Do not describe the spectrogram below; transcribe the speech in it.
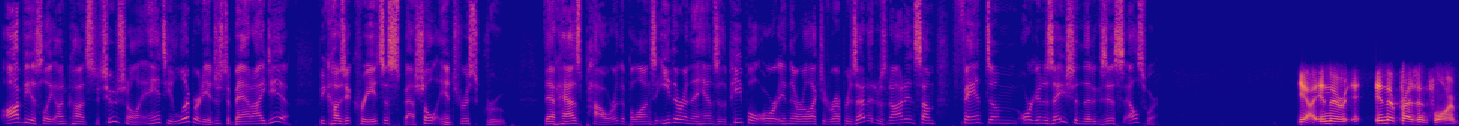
obviously unconstitutional and anti-liberty and just a bad idea because it creates a special interest group that has power that belongs either in the hands of the people or in their elected representatives not in some phantom organization that exists elsewhere. Yeah, in their in their present form,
